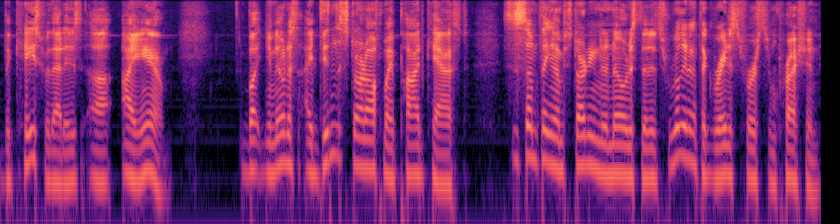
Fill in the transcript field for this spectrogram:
the case for that is uh, I am. But you notice I didn't start off my podcast. This is something I'm starting to notice that it's really not the greatest first impression.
